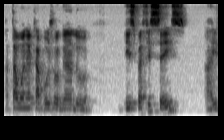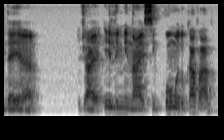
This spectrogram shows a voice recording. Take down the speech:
A Tawane acabou jogando bispo F6, a ideia já é eliminar esse incômodo cavalo.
